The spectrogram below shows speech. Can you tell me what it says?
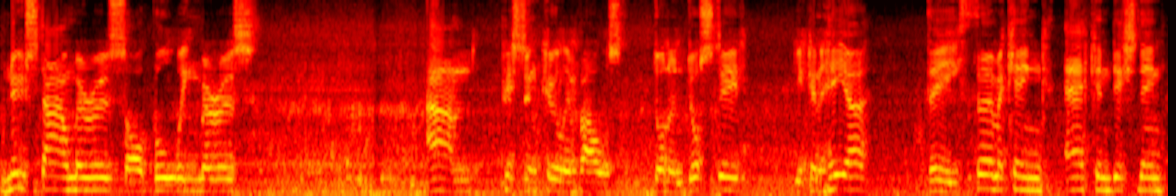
new style mirrors or gullwing mirrors, and piston cooling valves done and dusted. You can hear the Thermo King air conditioning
